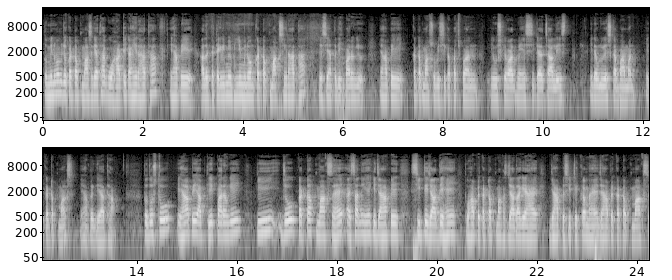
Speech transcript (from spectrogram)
तो मिनिमम जो कट ऑफ़ मार्क्स गया था, गुवाहाटी का ही रहा था। यहाँ पे अदर कैटेगरी में भी मिनिमम कट ऑफ़ मार्क्स ही रहा था। जैसे यहाँ पे देख पा रहे होंगे, यहाँ पे कट ऑफ़ मार्क्स ओबीसी का पचपन, ये उसके बाद में एस का चालीस ई डब्ल्यू एस का बावन, ये कट ऑफ़ मार्क्स यहाँ पे गया था। तो दोस्तों, यहाँ पे आप देख पा रहे होंगे कि जो कट ऑफ़ मार्क्स है, ऐसा नहीं है कि जहाँ पे सीटें ज़्यादा हैं तो वहाँ पे कट ऑफ़ मार्क्स ज़्यादा गया है, जहाँ पे सीटें कम है, जहाँ पे कट ऑफ़ मार्क्स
